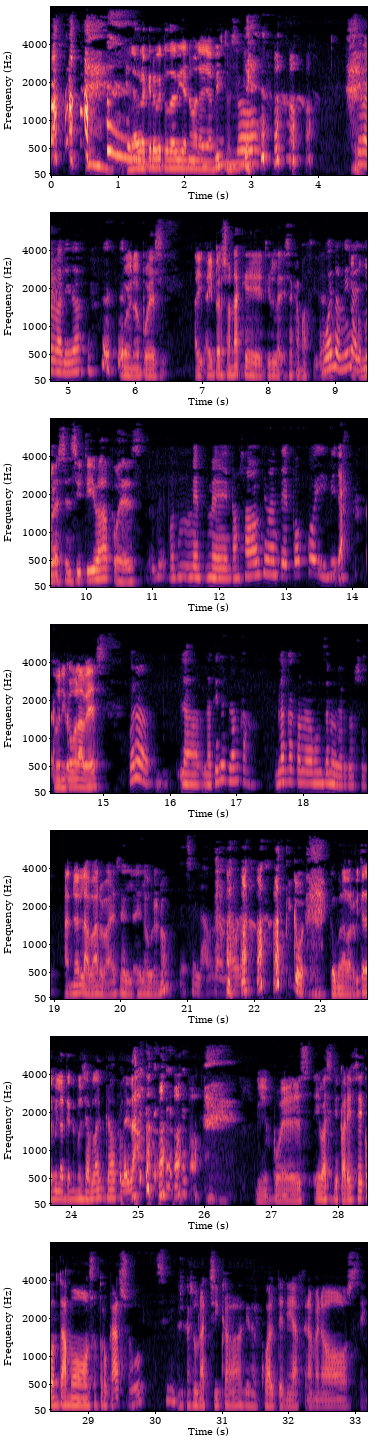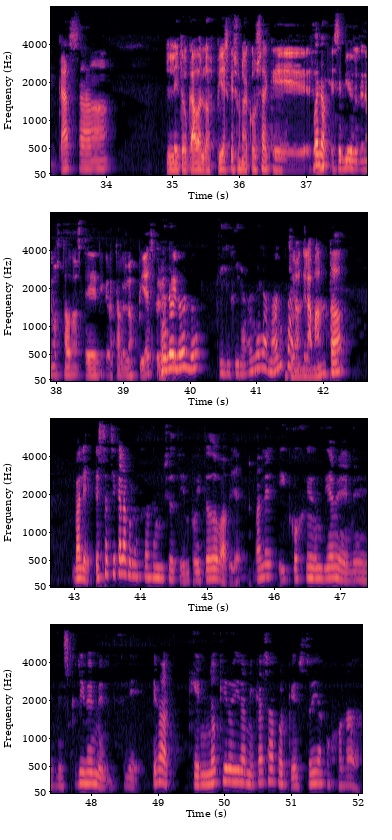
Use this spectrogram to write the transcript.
El Laura creo que todavía no la haya visto. No. que- Qué barbaridad. Bueno, pues hay, hay personas que tienen esa capacidad. Bueno, mira, como yo- eres sensitiva, pues. Pues me, me pasaba últimamente poco y mira. Bueno, ¿y cómo la ves? Bueno, la, la tienes blanca. Blanca con algún tono verdoso. Ah, no es la barba, es el, el Laura, ¿no? Es el Laura, Laura. como, como la barbita también la tenemos ya blanca por la edad. Bien, pues Eva, si te parece, contamos otro caso. Sí. El caso de una chica que- en el cual tenía fenómenos en casa, le tocaban los pies, que es una cosa que... Bueno. ese miedo que tenemos todos de, de que nos toquen los pies, pero Bueno, es que no, no. Que le tiraban de la manta. tiran de la manta. Vale, esta chica la conozco hace mucho tiempo y todo va bien, ¿vale? Y coge un día, me, me, me escribe y me dice, Eva, que no quiero ir a mi casa porque estoy acojonada.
